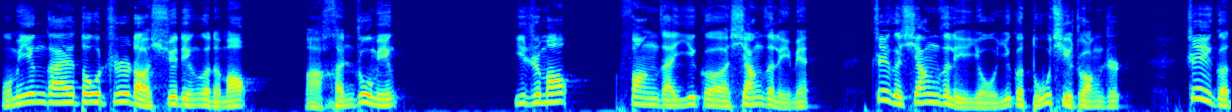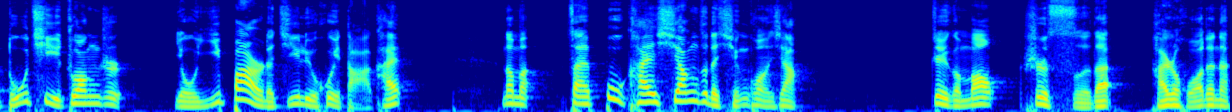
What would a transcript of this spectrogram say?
我们应该都知道薛定谔的猫啊，很著名。一只猫放在一个箱子里面，这个箱子里有一个毒气装置，这个毒气装置有一半的几率会打开。那么在不开箱子的情况下，这个猫是死的还是活的呢？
